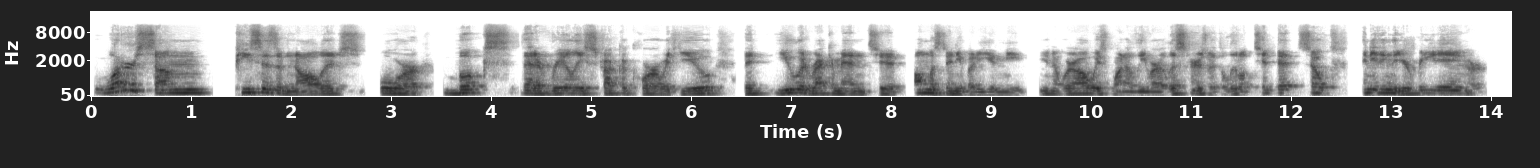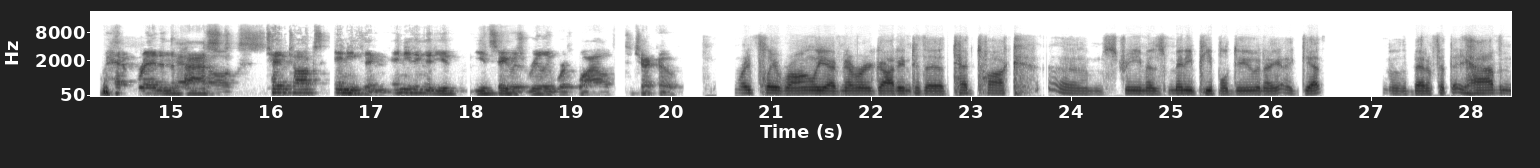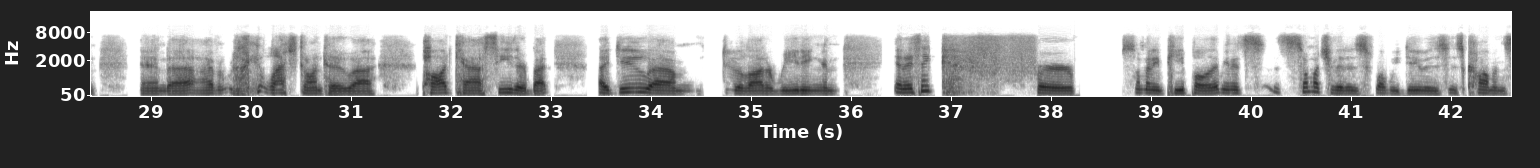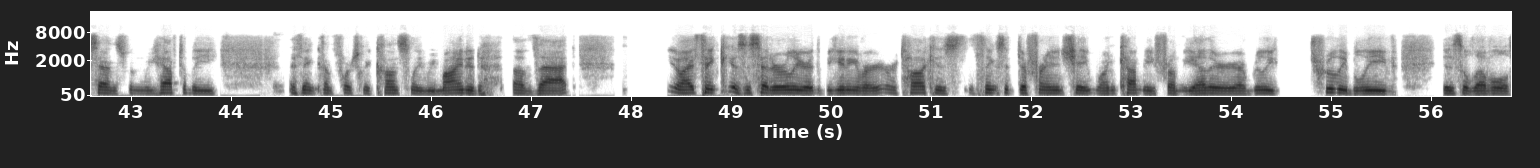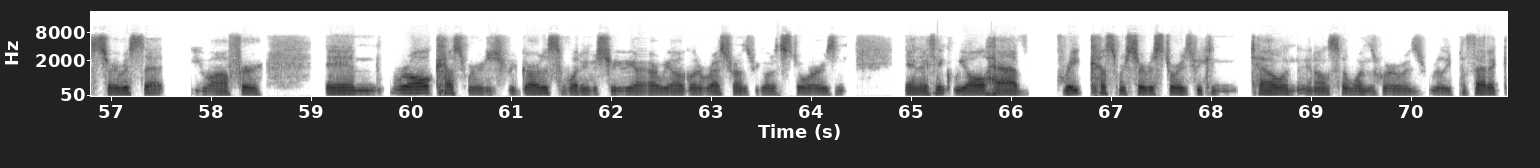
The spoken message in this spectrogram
What are some pieces of knowledge or books that have really struck a core with you that you would recommend to almost anybody you meet? You know, we always want to leave our listeners with a little tidbit. So anything that you're reading or have read in the TED past, Talks. TED Talks, anything, anything that you'd, you'd say was really worthwhile to check out. rightfully or wrongly, I've never got into the TED Talk um, stream as many people do, and I, I get you know, the benefit they have, and and uh, I haven't really latched onto uh, podcasts either. But I do um, do a lot of reading, and and I think for so many people, I mean, it's, so much of it is what we do is is common sense. When we have to be, I think, unfortunately, constantly reminded of that you know, I think, as I said earlier at the beginning of our, our, talk, is the things that differentiate one company from the other. are really truly believe is the level of service that you offer. And we're all customers, regardless of what industry we are. We all go to restaurants, we go to stores, and and I think we all have great customer service stories we can tell, and, and also ones where it was really pathetic.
